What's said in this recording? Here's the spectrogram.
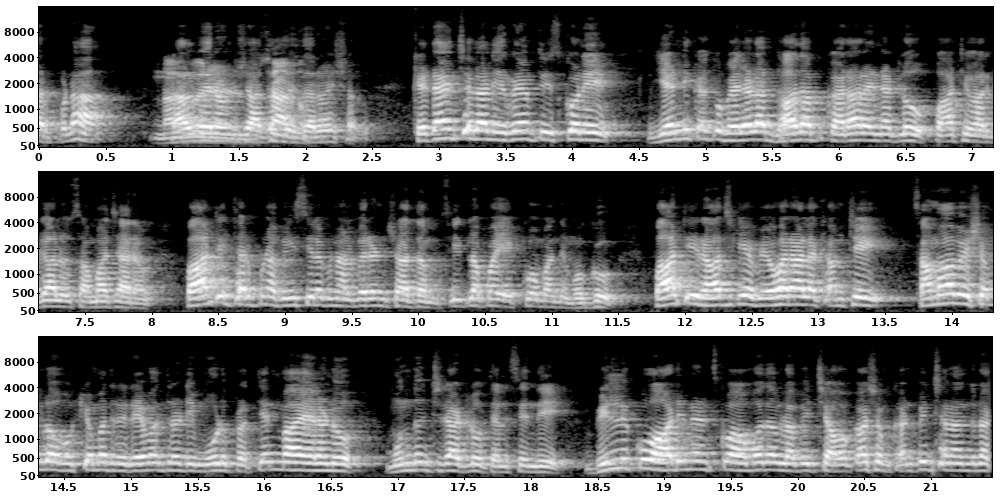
తరపున నలభై రెండు శాతం. రిజర్వేషన్లు. కేటాయించాలని నిర్ణయం తీసుకొని ఎన్నికకు వెళ్ళడం దాదాపు ఖరారైనట్లు పార్టీ వర్గాలు సమాచారం. పార్టీ తరపున బీసీలకు నలభై రెండు శాతం సీట్లపై ఎక్కువ మంది మొగ్గు. పార్టీ రాజకీయ వ్యవహారాల కమిటీ సమావేశంలో ముఖ్యమంత్రి రేవంత్ రెడ్డి మూడు ప్రత్యామ్నాయాలను ముందుంచినట్లు తెలిసింది. బిల్లుకు ఆర్డినెన్స్కు ఆమోదం లభించే అవకాశం కనిపించనందున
